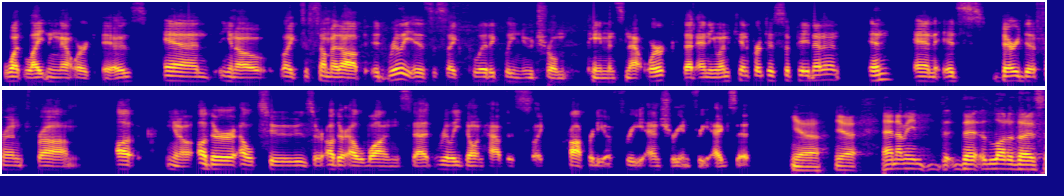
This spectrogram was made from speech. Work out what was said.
what lightning network is. And you know like to sum it up it really is this like politically neutral payments network that anyone can participate in it in. And it's very different from uh, you know other l2s or other l1s that really don't have this like property of free entry and free exit yeah, yeah, and I mean, a lot of those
